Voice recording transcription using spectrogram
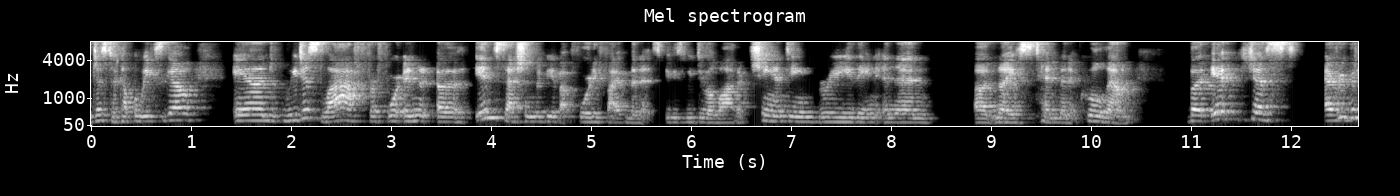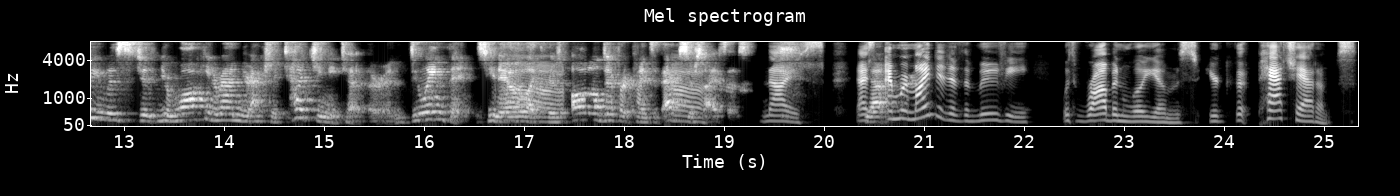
just a couple weeks ago. And we just laugh for four in uh, in session would be about 45 minutes because we do a lot of chanting, breathing, and then a nice 10 minute cool down. But it just everybody was just you're walking around and you're actually touching each other and doing things, you know, uh, like there's ah. all different kinds of exercises. Uh, nice. Nice. Yeah. I'm reminded of the movie with Robin Williams, your Patch Adams.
